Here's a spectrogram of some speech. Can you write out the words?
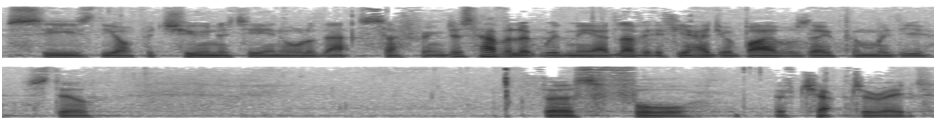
sees the opportunity in all of that suffering. Just have a look with me. I'd love it if you had your Bibles open with you still. Verse 4 of chapter 8.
